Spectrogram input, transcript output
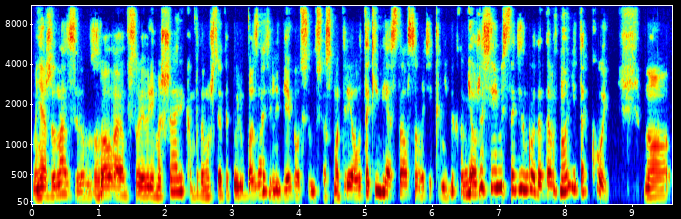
Меня жена звала в свое время шариком, потому что я такой любознательный, бегал, все, все смотрел. Вот таким я остался в этих книгах. У меня уже 71 год, а давно не такой. Но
